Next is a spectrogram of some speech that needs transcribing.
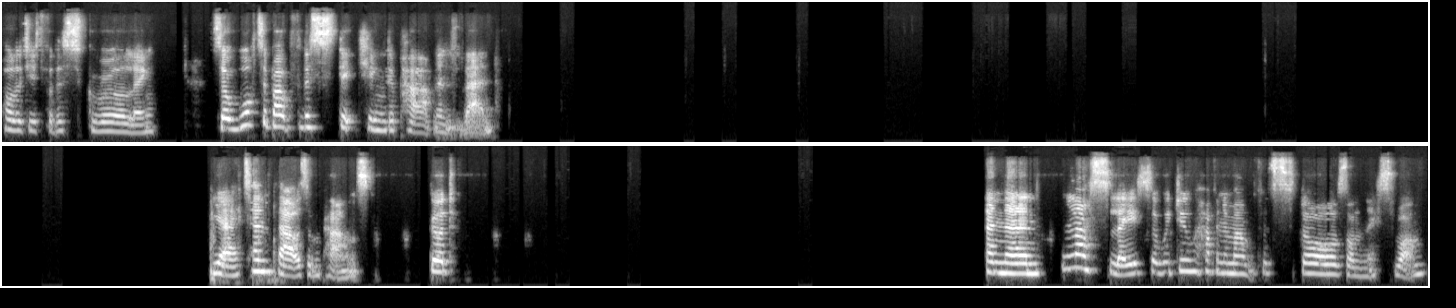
Apologies for the scrolling. So what about for the stitching department then? Yeah, £10,000. Good. And then lastly, so we do have an amount for stores on this one.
